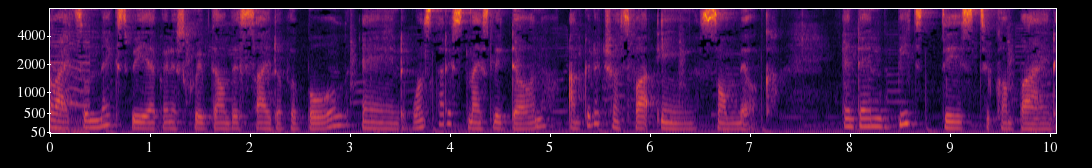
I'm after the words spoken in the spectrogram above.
Alright, so next we are going to scrape down the side of the bowl and once that is nicely done, I'm going to transfer in some milk. And then beat this to combine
